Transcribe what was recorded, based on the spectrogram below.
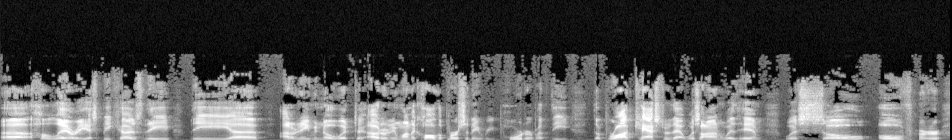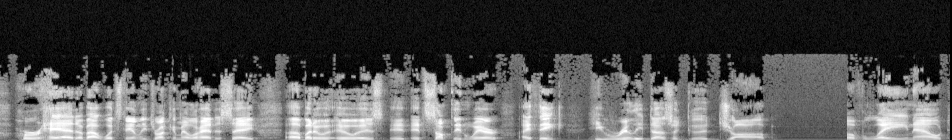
uh, hilarious because the the uh, I don't even know what to, I don't even want to call the person a reporter, but the the broadcaster that was on with him was so over her head about what Stanley Druckenmiller had to say. Uh, but it, it was it, it's something where I think he really does a good job of laying out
